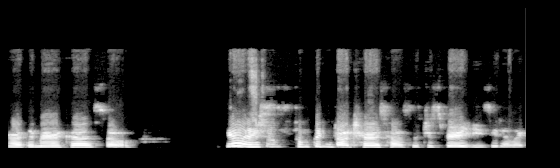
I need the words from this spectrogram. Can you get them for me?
North America. So yeah, there's something about Terrace House that's just very easy to like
